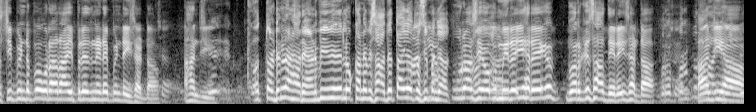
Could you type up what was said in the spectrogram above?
ਅਸੀਂ ਪਿੰਡ ਭੋਗਰਾ ਰਾਜਪੁਰੇ ਦੇ ਨੇੜੇ ਪਿੰਡ ਹੈ ਜੀ ਸਾਡਾ। ਹਾਂਜੀ। ਉਹ ਤੁਹਾਡੇ ਨਾਲ ਹਰਿਆਣਵੀ ਦੇ ਲੋਕਾਂ ਨੇ ਵੀ ਸਾਥ ਦਿੱਤਾ ਜਾਂ ਤੁਸੀਂ ਪੰਜਾਬ ਪੂਰਾ ਸਹਿਯੋਗ ਮਿਲ ਰਿਹਾ ਜੀ ਹਰੇਕ ਵਰਗ ਸਾਥ ਦੇ ਰਹੀ ਸਾਡਾ ਹਾਂਜੀ ਹਾਂ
